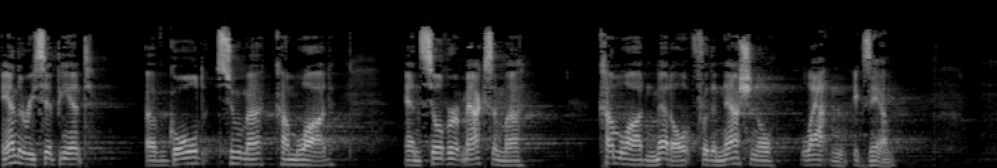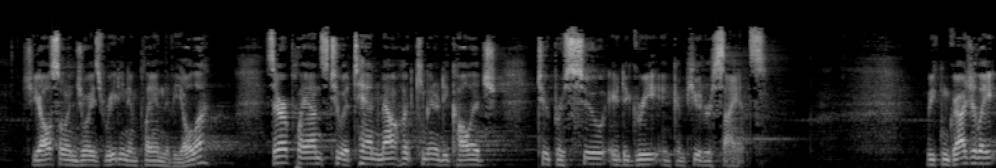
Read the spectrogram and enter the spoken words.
and the recipient of Gold Summa Cum Laude and Silver Maxima Cum Laude Medal for the National Latin exam. She also enjoys reading and playing the viola. Sarah plans to attend Mount Hood Community College to pursue a degree in computer science. We congratulate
